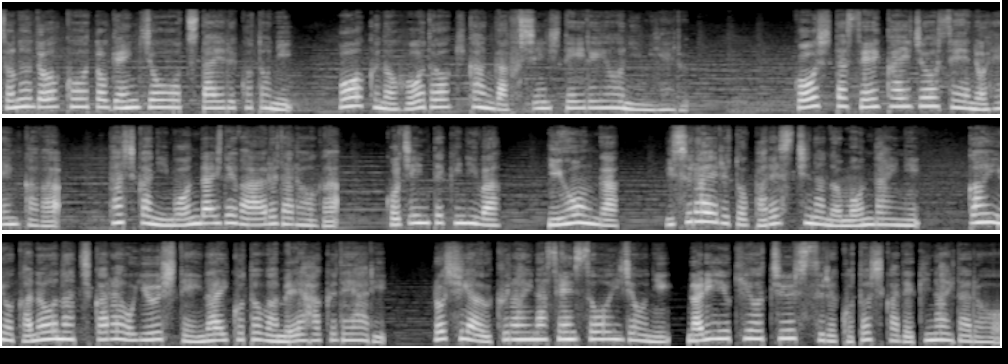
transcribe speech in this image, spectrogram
その動向と現状を伝えることに、多くの報道機関が不信しているように見える。こうした政界情勢の変化は、確かに問題ではあるだろうが、個人的には、日本が、イスラエルとパレスチナの問題に、関与可能な力を有していないことは明白であり、ロシア・ウクライナ戦争以上に成り行きを注視することしかできないだろう。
